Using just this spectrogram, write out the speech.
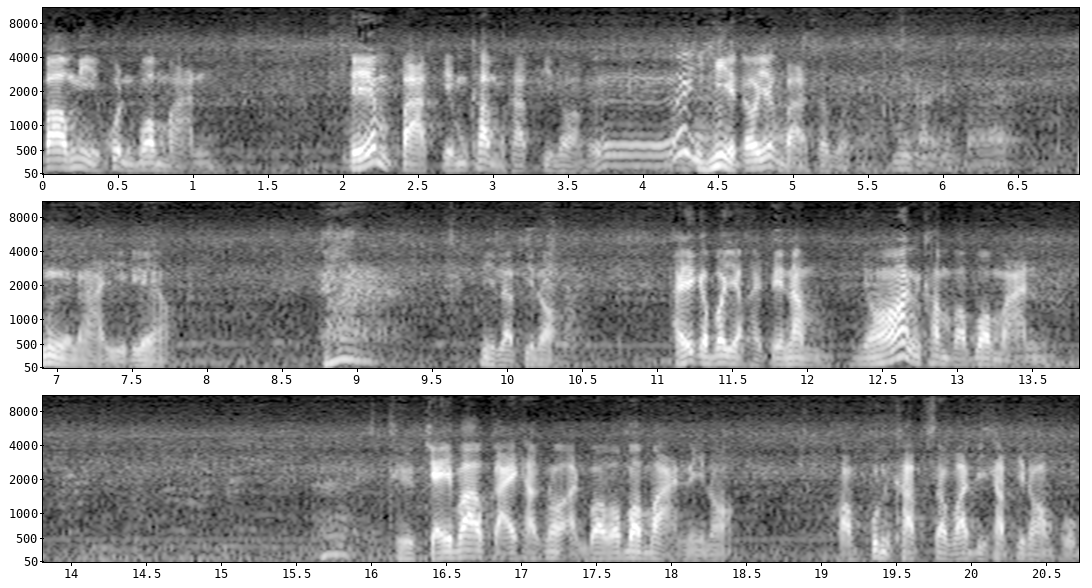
บ่าวมีคนบ่หมานเต็มปากเต็มคำครับ พี่น้องเอ้ยเฮียดเอายักบาทซะบ่มือไหนฝามือหนาอีกแล้วนี่แหละพี่น้อง ไผก็บ่อยากให้ไปนํย้อนคำว่าบ่หมานถือใจบ้าวกายคักเนาะอันบ่ว่าบ่หมานนี่เนาะขอบคุณครับสวัสดีครับพี่น้องผม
